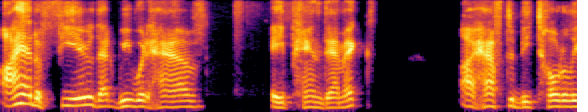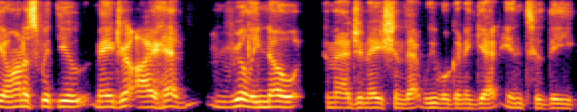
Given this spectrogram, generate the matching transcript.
I had a fear that we would have a pandemic. I have to be totally honest with you, Major. I had really no imagination that we were going to get into the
